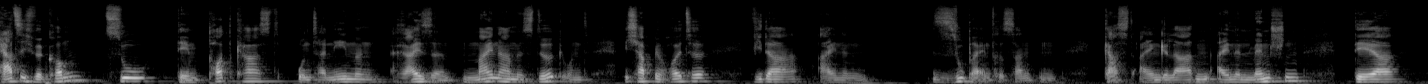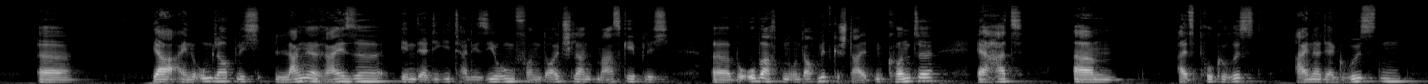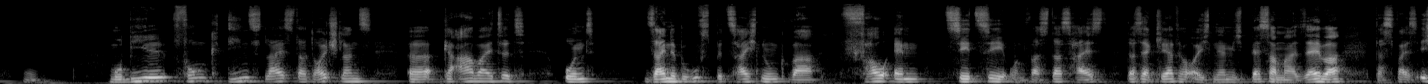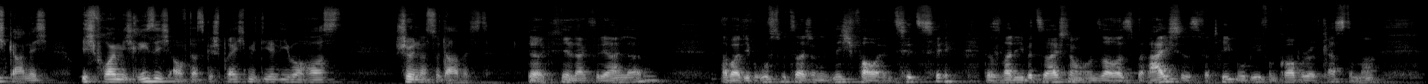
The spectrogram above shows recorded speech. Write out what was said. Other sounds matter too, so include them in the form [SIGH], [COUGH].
Herzlich willkommen zu dem Podcast Unternehmen Reise. Mein Name ist Dirk und ich habe mir heute wieder einen super interessanten Gast eingeladen, einen Menschen, der äh, ja eine unglaublich lange Reise in der Digitalisierung von Deutschland maßgeblich äh, beobachten und auch mitgestalten konnte. Er hat ähm, als Prokurist einer der größten Mobilfunkdienstleister Deutschlands äh, gearbeitet und seine Berufsbezeichnung war VMCC. Und was das heißt, das erklärt er euch nämlich besser mal selber. Das weiß ich gar nicht. Ich freue mich riesig auf das Gespräch mit dir, lieber Horst. Schön, dass du da bist. Dirk, vielen Dank für die Einladung. Aber die Berufsbezeichnung ist nicht VMCC. Das war die Bezeichnung unseres Bereiches Vertrieb Mobil von Corporate Customer.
